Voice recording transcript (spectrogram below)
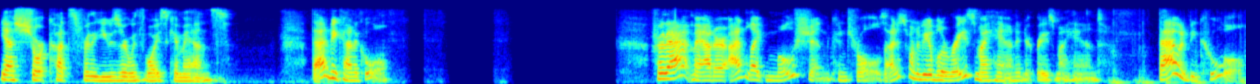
Yes, shortcuts for the user with voice commands. That'd be kind of cool. For that matter, I'd like motion controls. I just want to be able to raise my hand and it raise my hand. That would be cool.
